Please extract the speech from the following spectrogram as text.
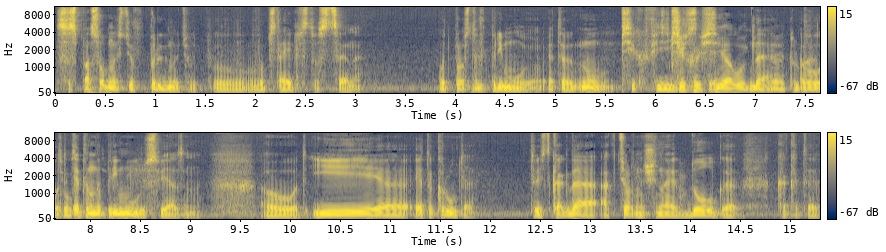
со способностью впрыгнуть в обстоятельства сцены. Вот просто впрямую. Это, ну, психофизически. Психофизиология, да. да вот. Это напрямую связано. Вот. И это круто. То есть, когда актер начинает долго, как это,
